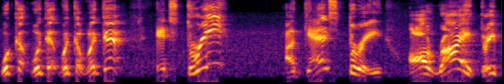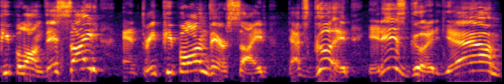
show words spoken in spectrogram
Wicket, wicket, wicket, wicket. It's three against three. All right, three people on this side and three people on their side. That's good. It is good, yeah.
